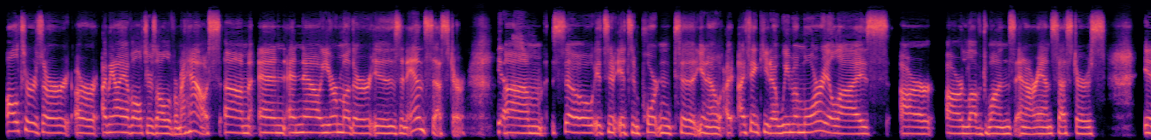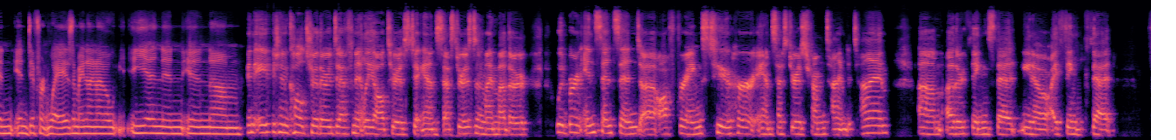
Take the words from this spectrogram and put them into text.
altars are are. I mean, I have altars all over my house, um, and and now your mother is an ancestor. Yes. Um, so it's it's important to you know. I, I think you know we memorialize our our loved ones and our ancestors in in different ways. I mean, I know Yin in in um, in Asian culture, there are definitely altars to ancestors, and my mother would burn incense and uh, offerings to her ancestors from time to time. Um, other things that you know, I think that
